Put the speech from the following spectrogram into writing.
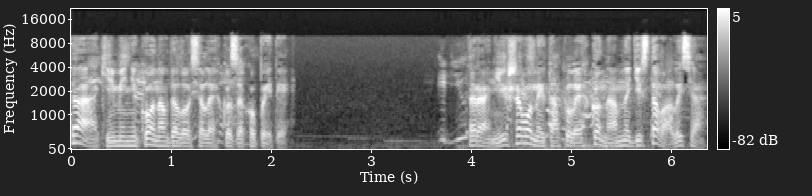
Так, і мінікона вдалося легко захопити. Раніше вони так легко нам не діставалися.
